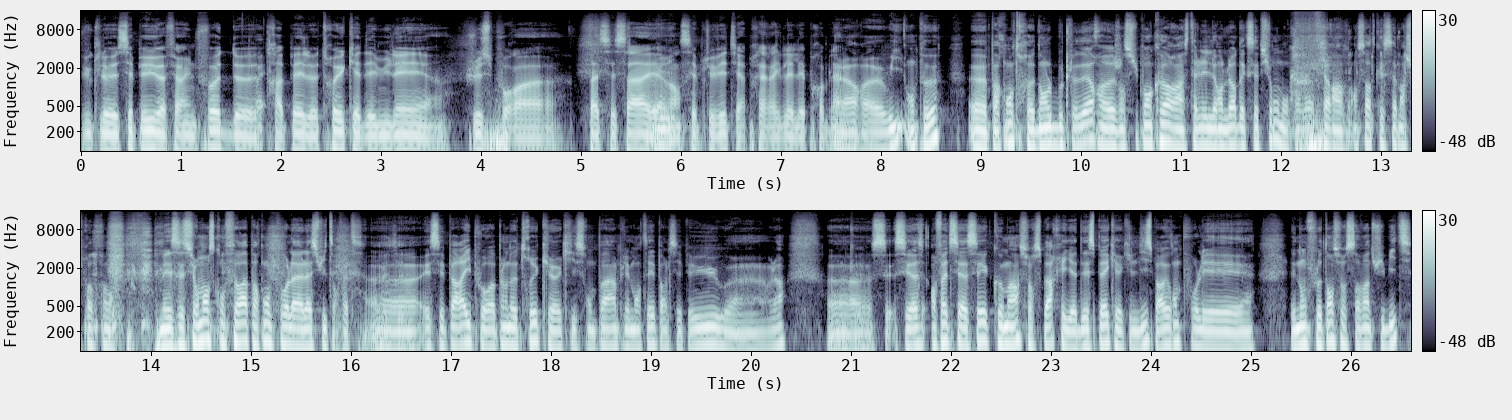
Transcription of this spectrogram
vu que le CPU va faire une faute de trapper le truc et d'émuler juste pour passer ça et avancer plus vite et après régler les problèmes Alors euh, oui, on peut. Euh, par contre, dans le bootloader, euh, j'en suis pas encore installé les handlers d'exception, donc on va faire en sorte que ça marche proprement. Mais c'est sûrement ce qu'on fera par contre pour la, suite en fait. et c'est pareil pour plein d'autres trucs qui sont pas implémentés par le CPU. Ou, voilà. en fait, c'est assez commun sur Spark. Il y a des specs qui le disent. Par exemple, pour les, les non flottants sur 128 bits.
